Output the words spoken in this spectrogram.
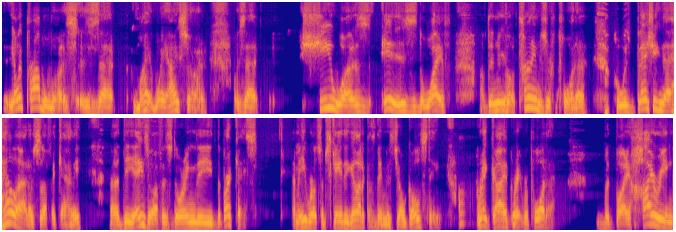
The only problem was is that my way I saw it was that she was is the wife of the New York Times reporter who was bashing the hell out of Suffolk County uh, DA's office during the the Burke case. I mean, he wrote some scathing articles. His name is Joe Goldstein. Great guy, great reporter. But by hiring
